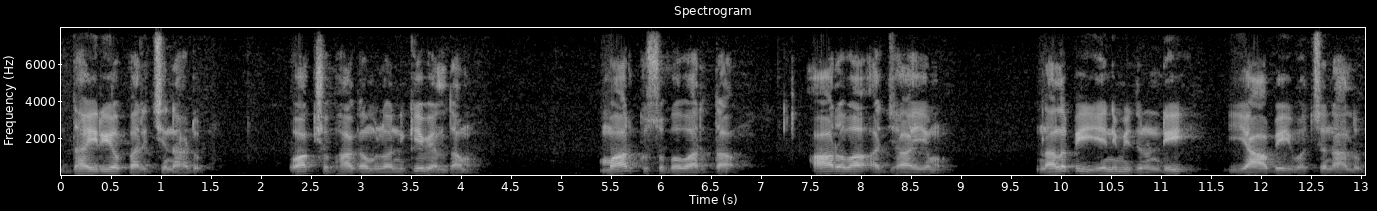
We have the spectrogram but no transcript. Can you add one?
ధైర్యపరిచినాడు. వాక్ష భాగంలోనికి వెళ్దాం. మార్కు శుభవార్త ఆరవ అధ్యాయం నలభై ఎనిమిది నుండి యాభై వచనాలు.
